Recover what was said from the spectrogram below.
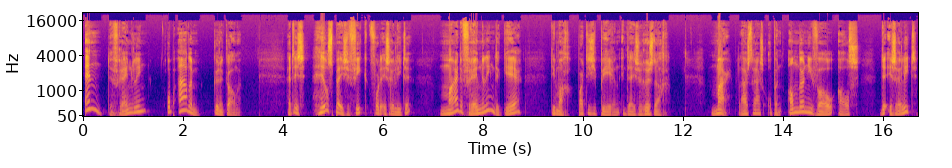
en de vreemdeling op adem kunnen komen. Het is heel specifiek voor de Israëlieten, maar de vreemdeling, de ger, die mag participeren in deze rustdag. Maar, luisteraars, op een ander niveau als de Israëliet.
